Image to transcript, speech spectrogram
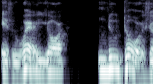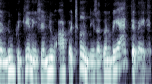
is where your new doors, your new beginnings, your new opportunities are going to be activated.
